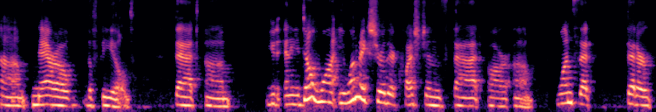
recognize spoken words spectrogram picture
um, narrow the field that um, you and you don't want you want to make sure they're questions that are um, ones that that are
